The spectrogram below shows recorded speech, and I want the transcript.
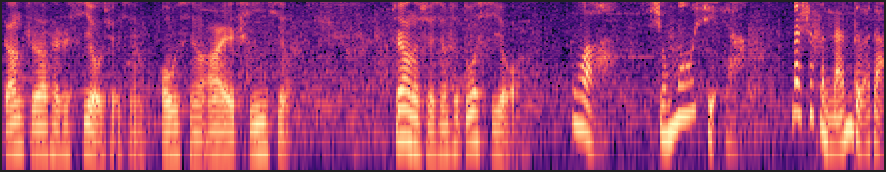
刚知道他是稀有血型，O 型 Rh 阴性。这样的血型是多稀有啊！哇，熊猫血呀，那是很难得的，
